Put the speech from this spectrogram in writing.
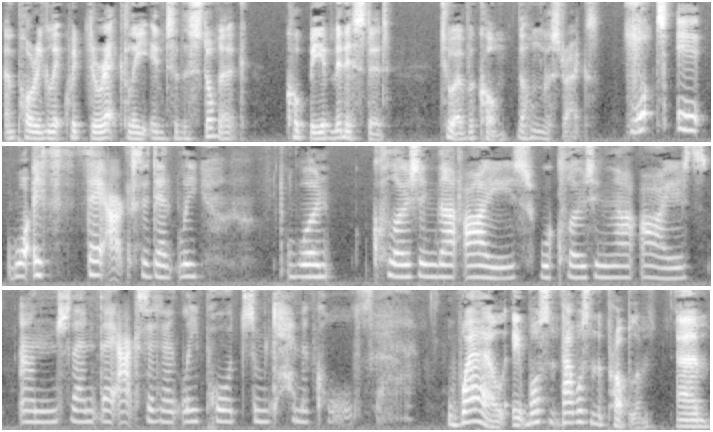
and pouring liquid directly into the stomach, could be administered to overcome the hunger strikes. What it? What if they accidentally weren't closing their eyes? Were closing their eyes, and then they accidentally poured some chemicals there. Well, it wasn't. That wasn't the problem. Um,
